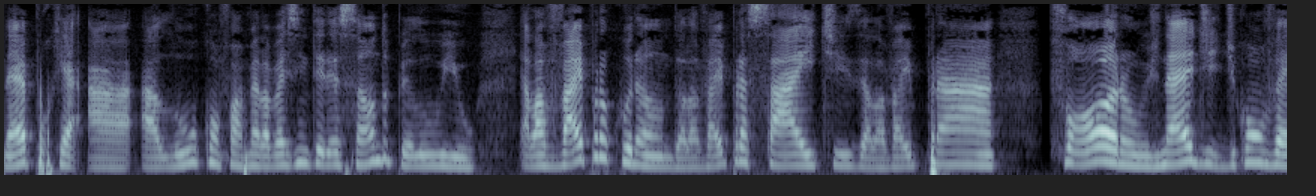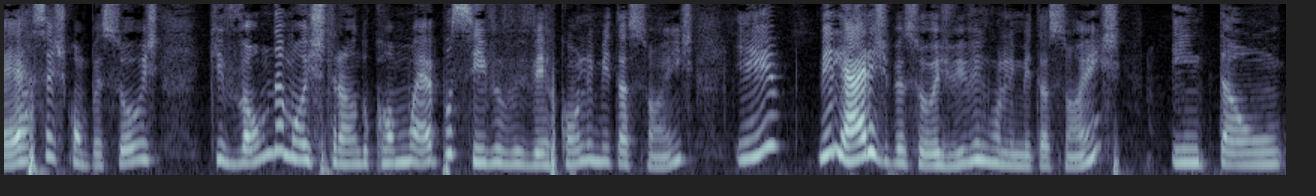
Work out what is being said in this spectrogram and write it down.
né? Porque a, a Lu, conforme ela vai se interessando pelo Will, ela vai procurando, ela vai para sites, ela vai para fóruns, né? De, de conversas com pessoas que vão demonstrando como é possível viver com limitações e milhares de pessoas vivem com limitações. Então,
